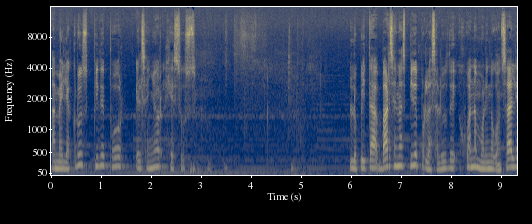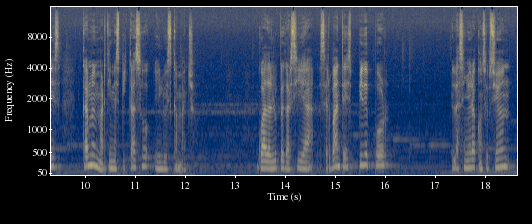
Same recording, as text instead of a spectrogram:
Amelia Cruz pide por el Señor Jesús. Lupita Bárcenas pide por la salud de Juana Moreno González, Carmen Martínez Picasso y Luis Camacho. Guadalupe García Cervantes pide por la señora Concepción.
